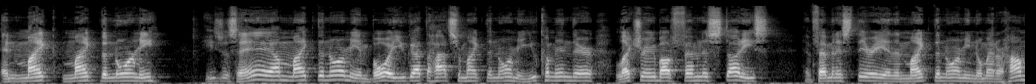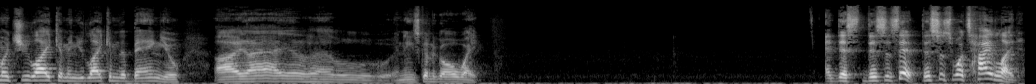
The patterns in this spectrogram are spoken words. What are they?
and Mike Mike the Normie, he's just saying, hey, I'm Mike the Normie, and boy, you got the hots for Mike the Normie. You come in there lecturing about feminist studies and feminist theory, and then Mike the Normie, no matter how much you like him and you'd like him to bang you, uh, and he's going to go away. And this, this is it. This is what's highlighted.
